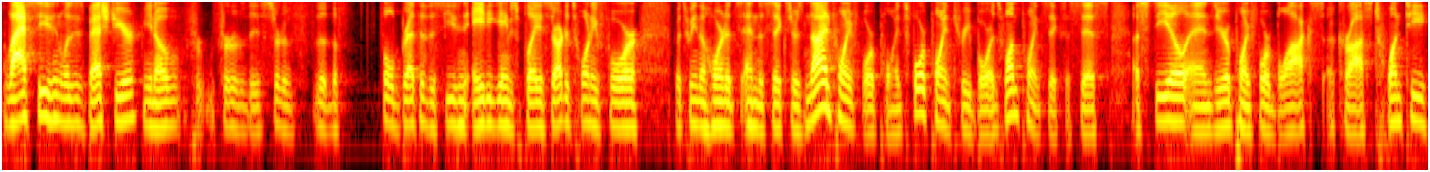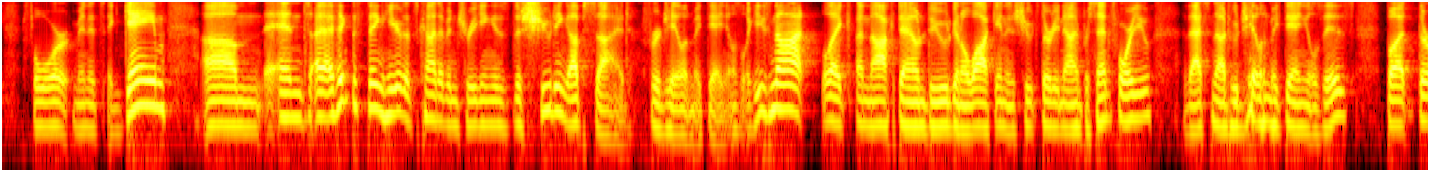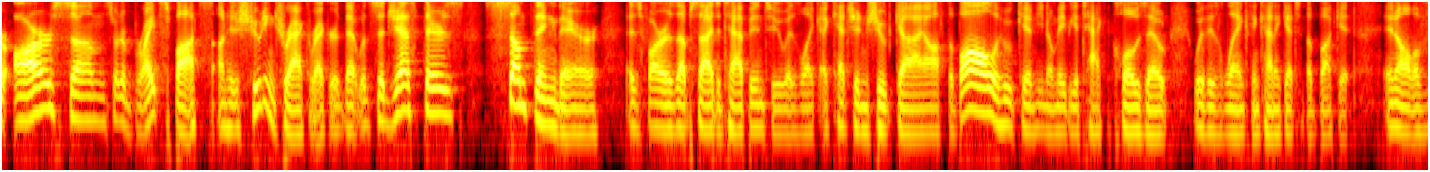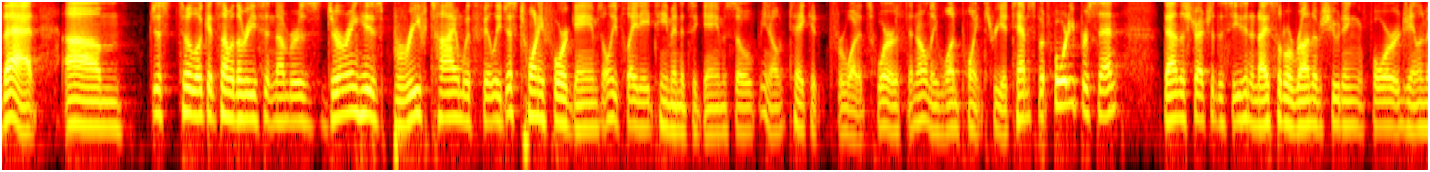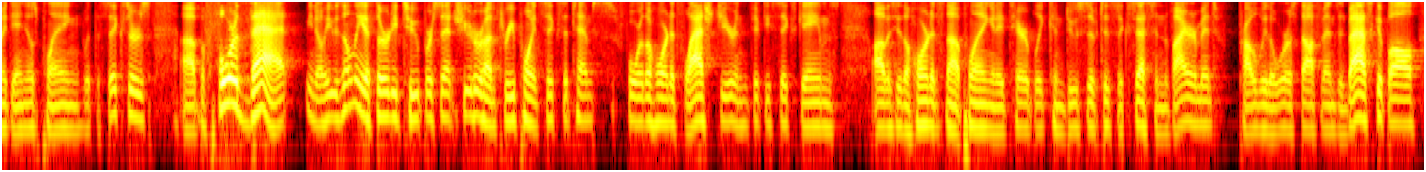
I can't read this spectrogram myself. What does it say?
Last season was his best year, you know, for, for this sort of the, the full breadth of the season 80 games played started 24 between the hornets and the sixers 9.4 points 4.3 boards 1.6 assists a steal and 0.4 blocks across 24 minutes a game. Um, and i think the thing here that's kind of intriguing is the shooting upside for jalen mcdaniels. Like he's not like a knockdown dude gonna walk in and shoot 39% for you That's not who Jalen McDaniels is. But there are some sort of bright spots on his shooting track record that would suggest there's something there as far as upside to tap into as like a catch and shoot guy off the ball who can, you know, maybe attack a closeout with his length and kind of get to the bucket and all of that. Um, just to look at some of the recent numbers during his brief time with Philly, just 24 games, only played 18 minutes a game. So, you know, take it for what it's worth. And only 1.3 attempts, but 40% down the stretch of the season. A nice little run of shooting for Jalen McDaniels playing with the Sixers. Uh, before that, you know, he was only a 32% shooter on 3.6 attempts for the Hornets last year in 56 games. Obviously, the Hornets not playing in a terribly conducive to success environment, probably the worst offense in basketball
